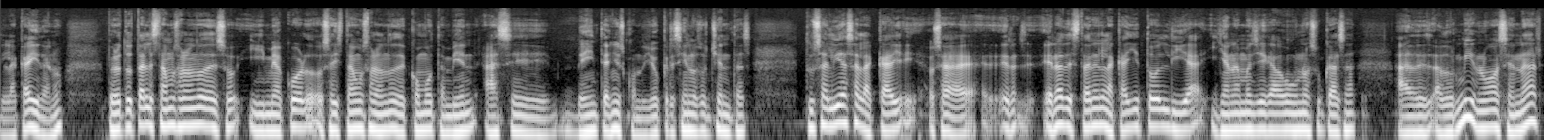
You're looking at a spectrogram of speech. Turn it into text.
la caída, ¿no? Pero total, estamos hablando de eso y me acuerdo, o sea, estamos hablando de cómo también hace 20 años, cuando yo crecí en los 80s, tú salías a la calle, o sea, era, de estar en la calle todo el día y ya nada más llegaba uno a su casa a, a dormir, ¿no? A cenar.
